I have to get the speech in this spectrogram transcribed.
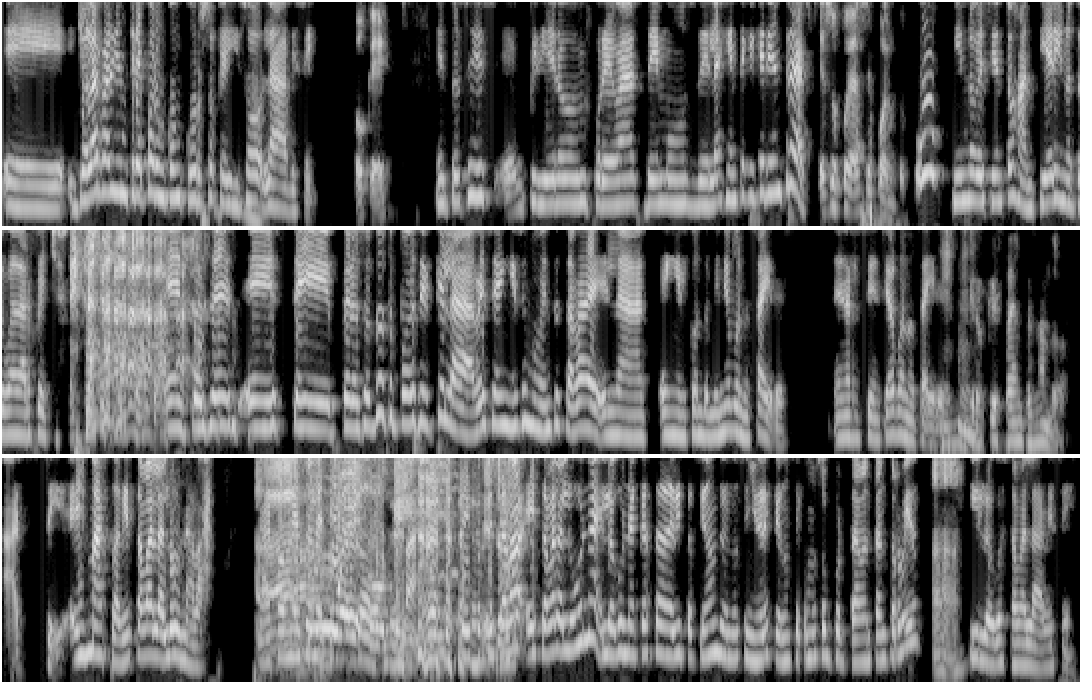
eh, yo la radio entré por un concurso que hizo la ABC. Ok. Entonces eh, pidieron pruebas, demos de la gente que quería entrar. ¿Eso fue hace cuánto? Uh, 1900 antier y no te voy a dar fecha. Entonces, este, pero solo te puedo decir que la ABC en ese momento estaba en, la, en el condominio Buenos Aires, en la residencia de Buenos Aires. Uh -huh. Creo que estaba empezando. Ah, sí, es más, todavía estaba la luna, va. Ya ah, con eso les digo todo. Okay, sí. Porque estaba, estaba, la luna y luego una casa de habitación de unos señores que no sé cómo soportaban tanto ruido. Ajá. Y luego estaba la ABC.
